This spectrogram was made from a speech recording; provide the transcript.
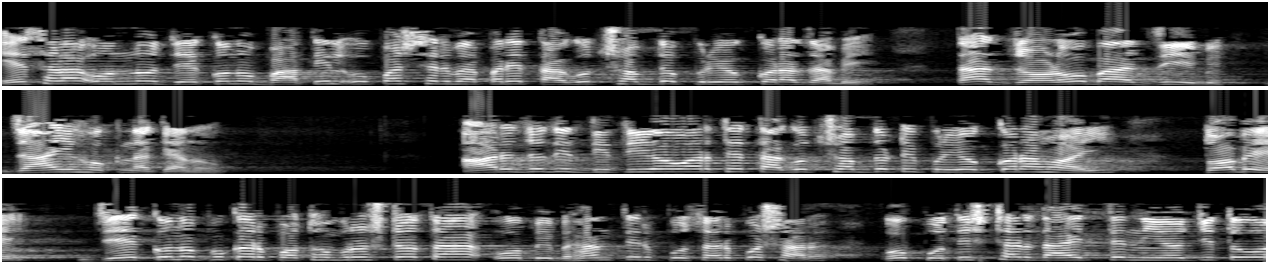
এছাড়া অন্য যে কোনো বাতিল উপাস্যের ব্যাপারে তাগুত শব্দ প্রয়োগ করা যাবে, তা জড় বা জীব যাই হোক না কেন। আর যদি দ্বিতীয় অর্থে তাগুত শব্দটি প্রয়োগ করা হয়, তবে যে কোনো প্রকার পথভ্রষ্টতা ও বিভ্রান্তির প্রচার প্রসার ও প্রতিষ্ঠার দায়িত্বে নিয়োজিত ও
